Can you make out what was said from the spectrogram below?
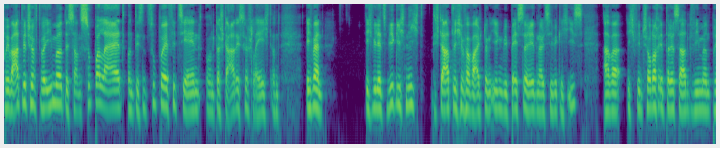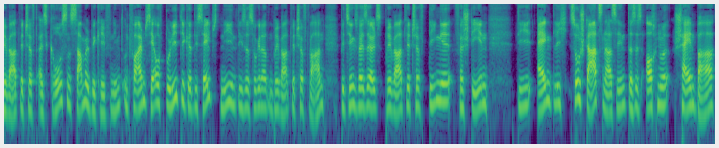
Privatwirtschaft war immer, das sind super leid und die sind super effizient und der Staat ist so schlecht. Und ich meine, ich will jetzt wirklich nicht die staatliche Verwaltung irgendwie besser reden, als sie wirklich ist. Aber ich finde schon auch interessant, wie man Privatwirtschaft als großen Sammelbegriff nimmt und vor allem sehr oft Politiker, die selbst nie in dieser sogenannten Privatwirtschaft waren, beziehungsweise als Privatwirtschaft Dinge verstehen, die eigentlich so staatsnah sind, dass es auch nur scheinbar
